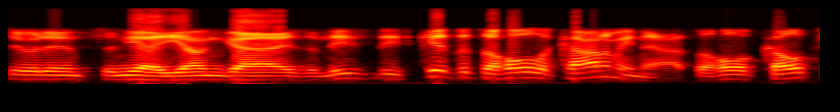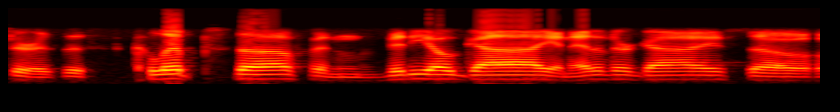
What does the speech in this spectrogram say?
students and yeah, young guys and these these kids. It's a whole economy now. It's a whole culture. It's this clip stuff and video guy and editor guy. So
